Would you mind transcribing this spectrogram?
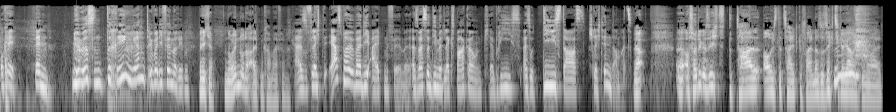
Okay, Ben, wir ja. müssen dringend über die Filme reden. Welche? Neuen oder alten Kammerfilme? Also vielleicht erstmal über die alten Filme. Also weißt du, die mit Lex Barker und Pierre Brice. Also die Stars schlechthin damals. Ja äh, aus heutiger Sicht total aus der Zeit gefallen, also 60er Jahre Kino halt.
